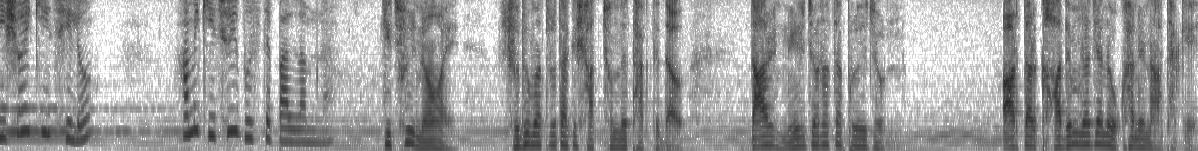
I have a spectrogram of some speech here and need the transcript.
বিষয় কি ছিল? আমি কিছুই বুঝতে পারলাম না। কিছুই নয়, শুধুমাত্র তাকে স্বাচ্ছন্দ্যে থাকতে দাও। তার নির্জনতা প্রয়োজন। আর তার খাদেমরা যেন ওখানে না থাকে,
